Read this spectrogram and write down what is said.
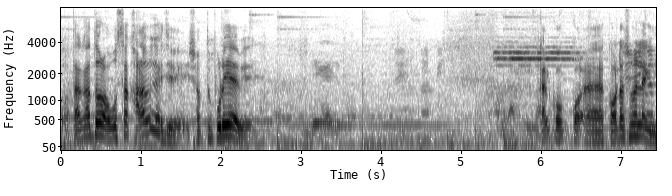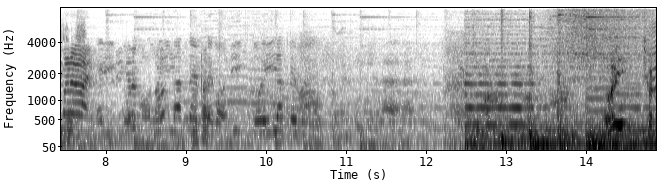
পতাকা তোর অবস্থা খারাপ হয়ে গেছে সব তো পড়ে যাবে। কাল কটার সময় লাগিয়েছিস? নটায়? ওই ছোট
